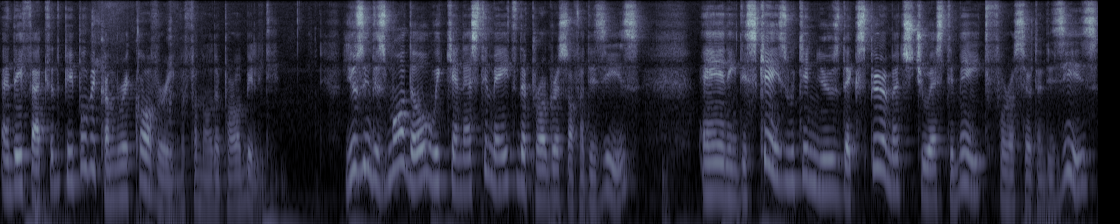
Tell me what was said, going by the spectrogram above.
and the infected people become recovering with another probability. Using this model, we can estimate the progress of a disease, and in this case, we can use the experiments to estimate for a certain disease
